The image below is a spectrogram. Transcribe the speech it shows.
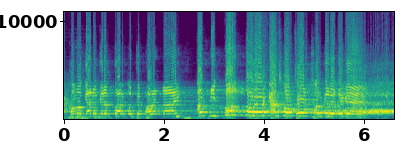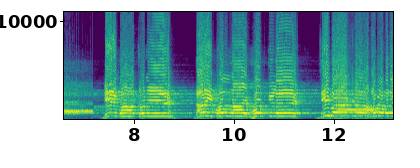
এখনও কেন গ্রেফতার করতে পারেন নাই? আপনি কোন দলের কাজ করছেন সরকারে থেকে? নির্বাচনে দাড়ি পাল্লায় ভোট দিলে জীবাক হবে বলে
